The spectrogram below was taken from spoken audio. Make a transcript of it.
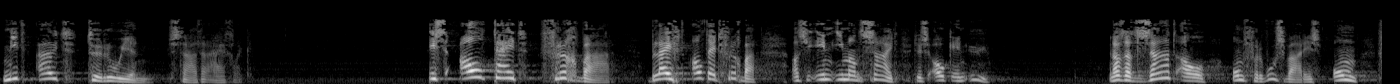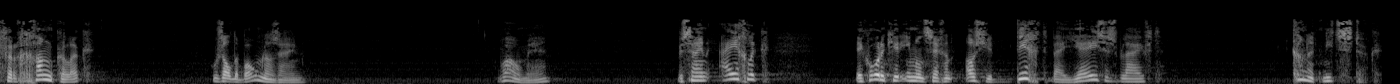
niet uit te roeien, staat er eigenlijk. Is altijd vruchtbaar. Blijft altijd vruchtbaar. Als je in iemand zaait, dus ook in u. En als dat zaad al onverwoestbaar is, onvergankelijk, hoe zal de boom dan zijn? Wow man. We zijn eigenlijk, ik hoor een keer iemand zeggen, als je dicht bij Jezus blijft, kan het niet stuk.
